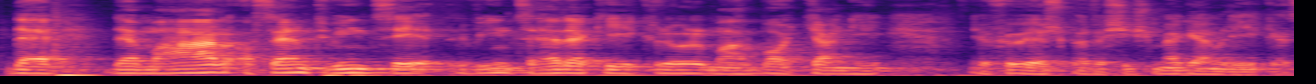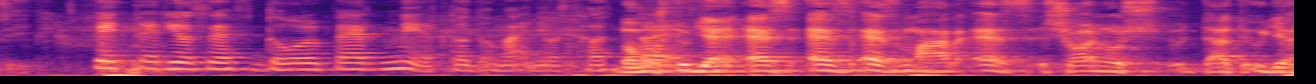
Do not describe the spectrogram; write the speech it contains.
de, de már a Szent Vince, Vince erekékről már Battyányi főesperes is megemlékezik. Péter József Dolberg miért adományozhatta Na most ezt? ugye ez, ez, ez már, ez sajnos, tehát ugye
